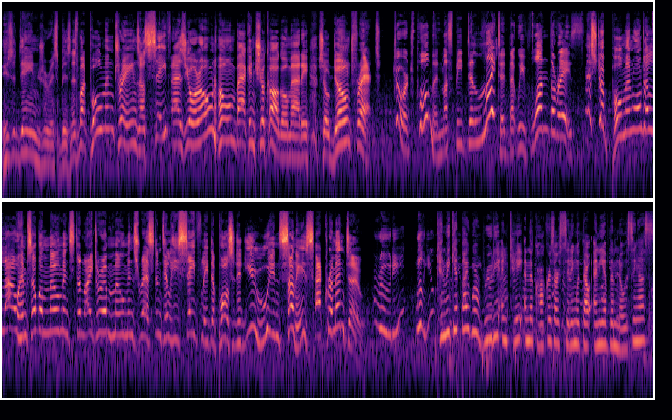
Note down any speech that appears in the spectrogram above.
is a dangerous business, but Pullman trains are safe as your own home back in Chicago, Maddie, so don't fret. George Pullman must be delighted that we've won the race. Mr. Pullman won't allow himself a moment's delight or a moment's rest until he's safely deposited you in sunny Sacramento. Rudy, will you? Can we get by where Rudy and Kate and the Crockers are sitting without any of them noticing us?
